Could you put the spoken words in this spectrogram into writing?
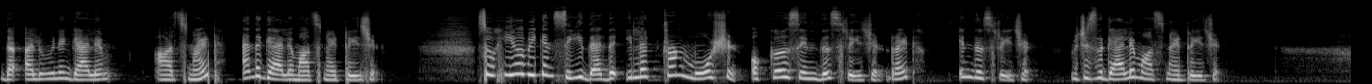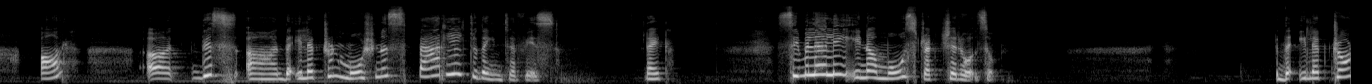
the aluminum gallium arsenide and the gallium arsenide region. So here we can see that the electron motion occurs in this region, right? In this region, which is the gallium arsenide region. Or uh, this, uh, the electron motion is parallel to the interface right similarly in a MOS structure also the electron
